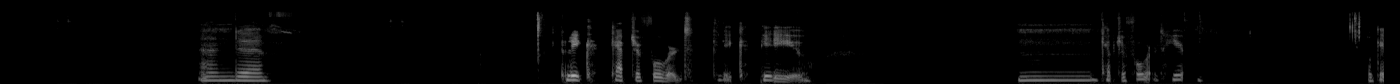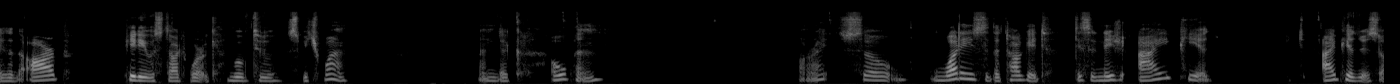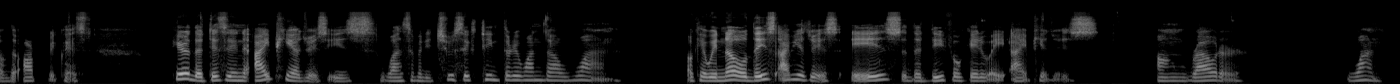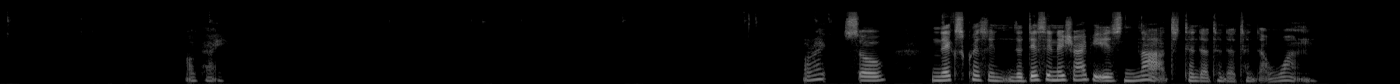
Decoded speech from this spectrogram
And uh, click capture forward, click PDU. Mm, capture forward here. Okay, so the ARP PDU start work, move to switch one and open. All right, so what is the target destination IP, IP address of the ARP request? Here, the destination IP address is 172.16.31.1. Okay, we know this IP address is the default gateway IP address on router one. Okay. All right, so next question, the destination IP is not 10.10.10.1.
